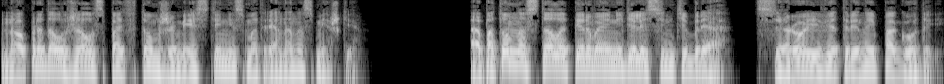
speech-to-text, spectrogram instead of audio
но продолжал спать в том же месте, несмотря на насмешки. А потом настала первая неделя сентября, с сырой и ветреной погодой,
